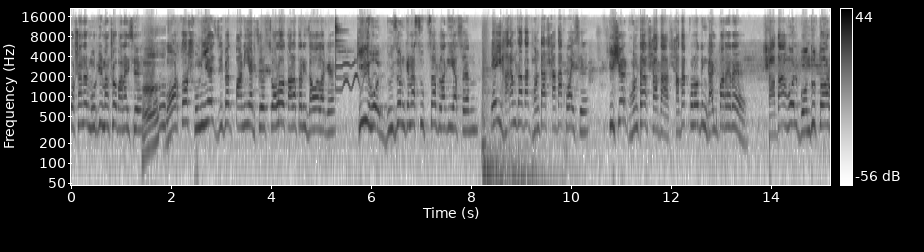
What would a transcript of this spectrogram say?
কষানের মুরগির মাংস বানাইছে। মর তো শুনিয়ে জিভের পানি আসছে চলো তাড়াতাড়ি যাওয়া লাগে। কি হল দুইজন কেনা চুপচাপ লাগি আছেন? এই হারামজাদা ঘণ্টার সাদা খোয়াইছে কিসের ঘণ্টার সাদা? সাদা কোনোদিন গাল পারে রে সাদা হল বন্ধুত্ব আর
